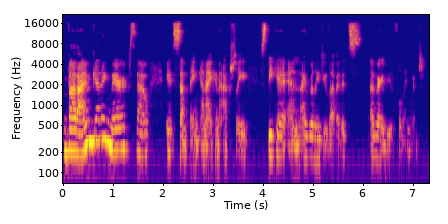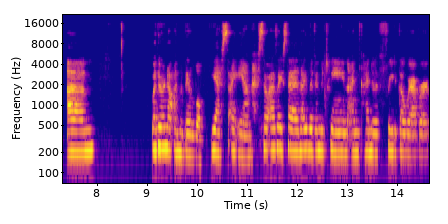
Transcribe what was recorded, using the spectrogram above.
but I'm getting there. So it's something, and I can actually speak it, and I really do love it. It's a very beautiful language. Um, whether or not I'm available. Yes, I am. So, as I said, I live in between. I'm kind of free to go wherever.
